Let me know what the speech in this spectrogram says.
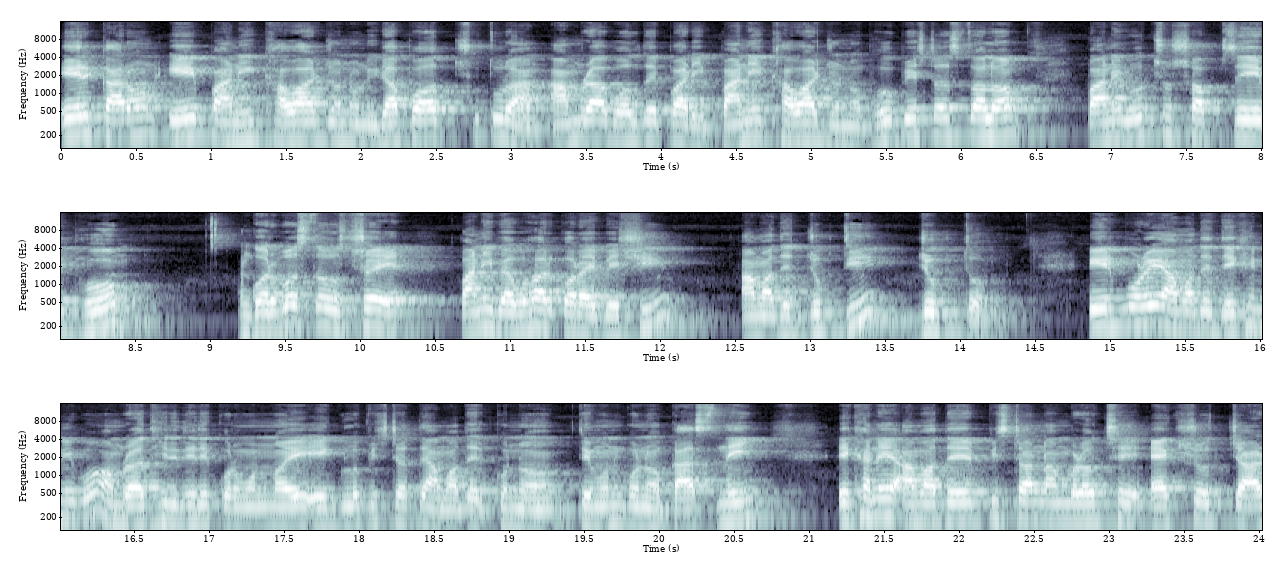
এর কারণ, এ পানি খাওয়ার জন্য নিরাপদ। সুতরাং আমরা বলতে পারি, পানি খাওয়ার জন্য ভূপৃষ্ঠস্থল পানির উৎস সবচেয়ে ভূ গর্ভস্থ উৎসে পানি ব্যবহার করাই বেশি আমাদের যুক্তি যুক্ত এরপরে আমাদের দেখে নিব, আমরা ধীরে ধীরে ক্রমান্বয়ে এগুলো পৃষ্ঠাতে আমাদের কোনো, তেমন কোনো কাজ নেই। এখানে আমাদের পৃষ্ঠার নাম্বার হচ্ছে একশো চার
